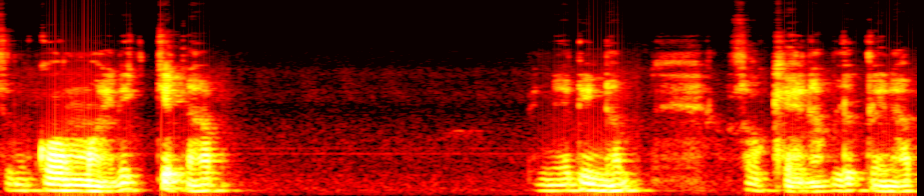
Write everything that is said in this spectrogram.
ซุ้มกอหมายเลขเจ็ดนะครับ เป็นเนื้อดินนะครับ ซอกแขนนะครับลึกเลยนะครับ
